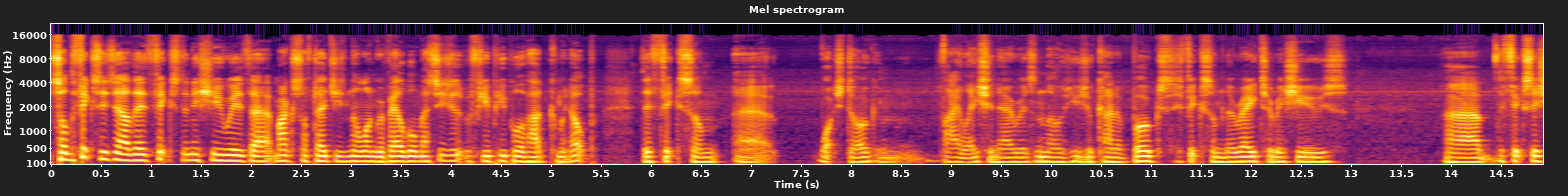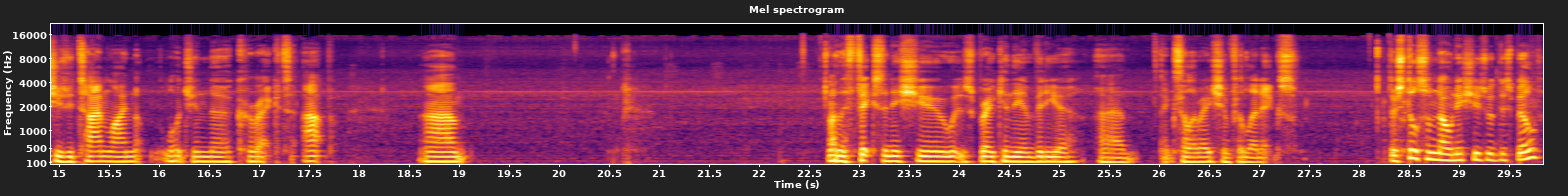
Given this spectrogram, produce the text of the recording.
So the fixes are they fixed an issue with uh, Microsoft Edge is no longer available messages that a few people have had coming up. They've fixed some uh, watchdog and violation errors and those usual kind of bugs. They fixed some narrator issues. Uh, they fixed issues with timeline not launching the correct app. Um, and they fixed an issue that was breaking the NVIDIA um, acceleration for Linux. There's still some known issues with this build.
